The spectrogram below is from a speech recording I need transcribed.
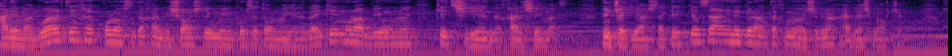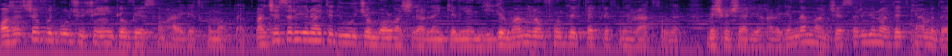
harri Maguire tenhak qo'l ostida ham ishonchli o'yin ko'rsata olmaganidan keyin murabbiy uni ketishiga endi qarshi emas. Shunchaki yaxshi taklif kelsa, Angliya granti himoyachi bilan xayrlashmoqchi. Hozircha futbolchi uchun eng ko'p West ham harakat qilmoqda. Manchester United u uchun bolg'achilardan kelgan 20 million funtlik taklifni rad qildi. Mishmishlarga qaraganda Manchester United kamida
